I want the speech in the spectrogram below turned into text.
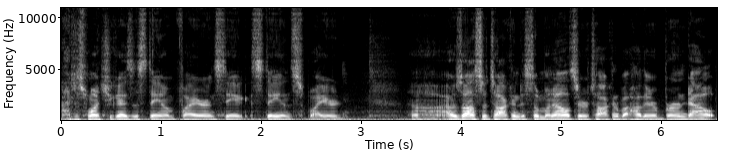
I just want you guys to stay on fire and stay stay inspired. Uh, I was also talking to someone else. Were talking about how they were burned out,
